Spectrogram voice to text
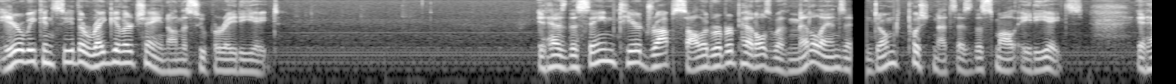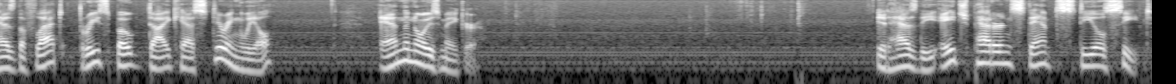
Here we can see the regular chain on the Super 88. It has the same teardrop solid rubber pedals with metal ends and domed push nuts as the small 88s. It has the flat three-spoke die-cast steering wheel and the noisemaker. It has the H-pattern stamped steel seat.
